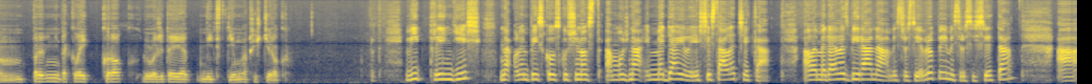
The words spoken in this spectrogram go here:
um, první takový krok důležitý je být v týmu na příští rok. Vít Prindiš na olympijskou zkušenost a možná i medaily ještě stále čeká, ale medaile sbírá na mistrovství Evropy, mistrovství světa a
